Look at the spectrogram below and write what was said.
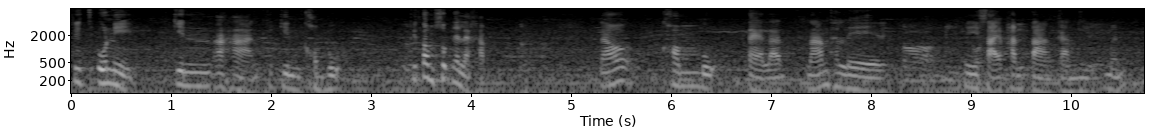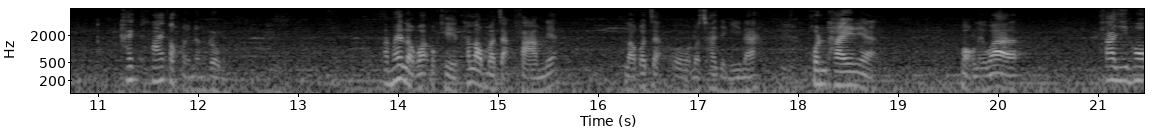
ที่อูนิกินอาหารคือกินคอมบุที่ต้มซุปนี่แหละครับ แล้วคอมบุแต่ละน้ำทะเลก็มีสายพันธุ์ต่างกันเหมือนคล้ายๆกับหอยนางรมทำให้เราว่าโอเค ถ้าเรามาจากฟาร์มเนี้ยเราก็จะโอ้รสชาติอย่างนี้นะ คนไทยเนี่ย บอกเลยว่า ถ้ายี่ห้อ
